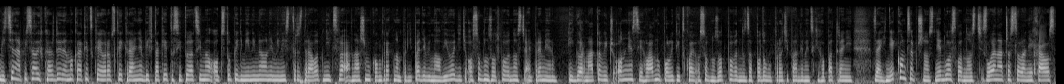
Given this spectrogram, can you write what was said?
Vy ste napísali, v každej demokratickej európskej krajine by v takejto situácii mal odstúpiť minimálne minister zdravotníctva a v našom konkrétnom prípade by mal vyvodiť osobnú zodpovednosť aj premiér Igor Matovič. On nesie hlavnú politickú aj osobnú zodpovednosť za podobu protipandemických opatrení, za ich nekoncepčnosť, nedôslednosť, zlé načasovanie, chaos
